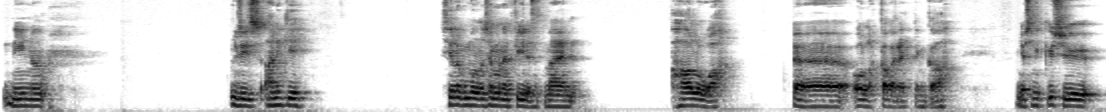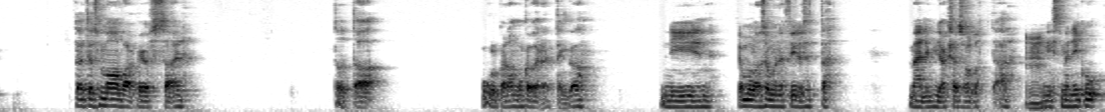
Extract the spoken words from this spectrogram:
niin no, siis ainakin silloin kun mulla on semmoinen fiilis, että mä en halua öö, olla kavereitten kanssa, jos ne kysyy, tai jos mä oon vaikka jossain tota, ulkona mun kavereitten kanssa, niin, ja mulla on semmoinen fiilis, että mä en niin jaksaisi olla täällä. Mm. Niin sitten mä niinku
